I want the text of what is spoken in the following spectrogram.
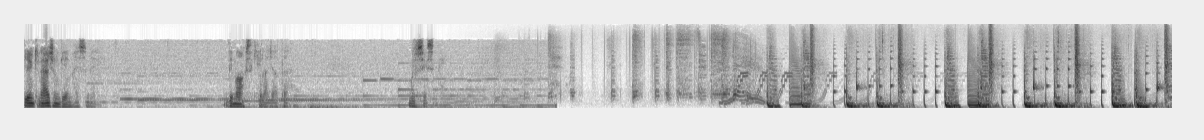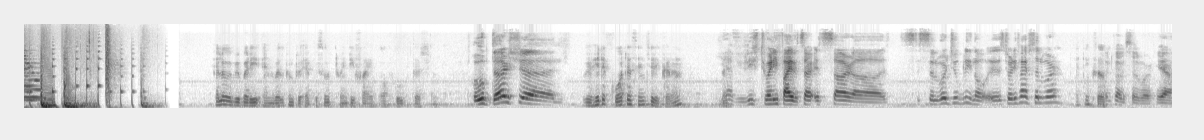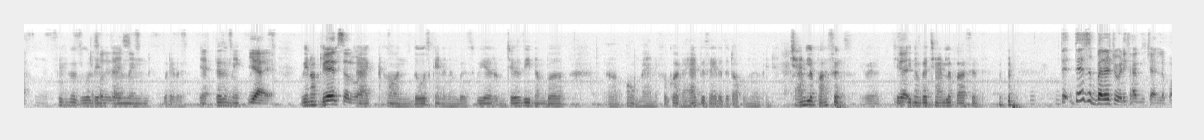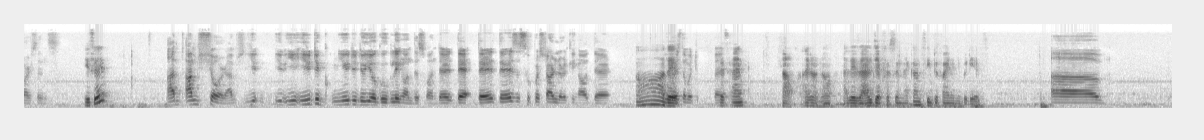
ये international game है इसमें। दिमाग से खेला जाता है। गुस्से से नहीं। Hello everybody and welcome to episode 25 of hoop Darshan hoop Darshan we hit a quarter century Karan Yeah, we reached 25. It's our it's our uh, silver jubilee. No, it's 25 silver? I think so. 25 silver. Yeah. Yeah, silver, it is. diamond, whatever. Yeah, it doesn't make. Yeah. yeah. We're not keeping silver. track on those kind of numbers. We are jersey number. Uh, oh man, I forgot. I had this right at the top of my mind. Chandler Parsons. Jersey Yeah. number Chandler Parsons. There's a better 25 than Chandler Parsons. Is it? I'm I'm sure. I'm you you you you need to you need to do your googling on this one. There there there there is a superstar lurking out there. Oh, there's number 25. there's Ant. No, I don't know. Uh, There's Al Jefferson. I can't seem to find anybody else. Uh,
